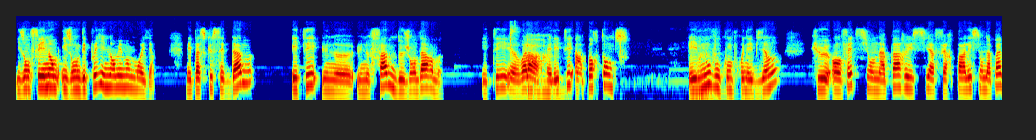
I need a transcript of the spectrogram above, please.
ils, ont fait énorme, ils ont déployé énormément de moyens. Mais parce que cette dame était une, une femme de gendarme, était, euh, voilà, ah. elle était importante. Et nous, vous comprenez bien que, en fait, si on n'a pas réussi à faire parler, si on n'a pas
